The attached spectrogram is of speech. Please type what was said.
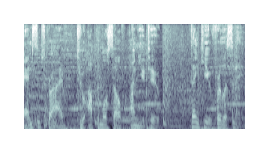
and subscribe to Optimal Self on YouTube. Thank you for listening.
